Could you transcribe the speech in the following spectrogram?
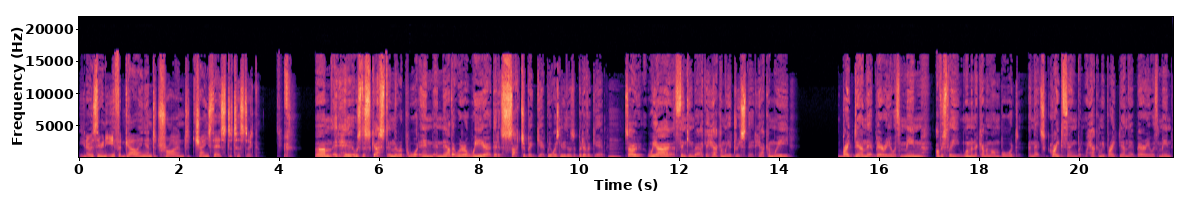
you know, is there any effort going into trying to change that statistic? Um, it, ha- it, was discussed in the report, and, and now that we're aware that it's such a big gap, we always knew there was a bit of a gap. Mm. So we are thinking about okay, how can we address that? How can we break down that barrier with men? Obviously, women are coming on board, and that's a great thing. But how can we break down that barrier with men?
